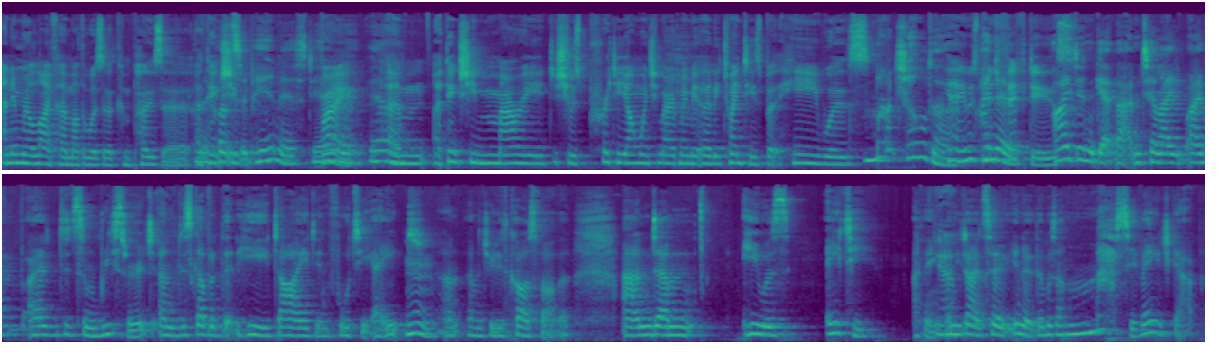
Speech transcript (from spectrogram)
And in real life, her mother was a composer. I And a think she a pianist, yeah. Right. Yeah. Um, I think she married. She was pretty young when she married, maybe early twenties. But he was. Much older. Yeah, he was I know. mid-fifties. I didn't get that until I, I, I did some research and discovered that he died in 48. Hmm. And I'm Judith Kerr's father. And um, he was 80, I think, when he died. So, you know, there was a massive age gap.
